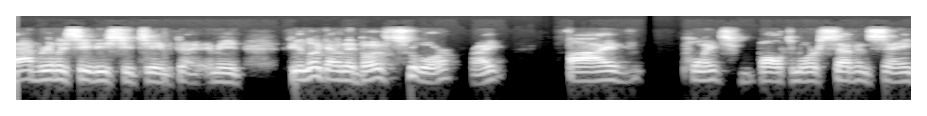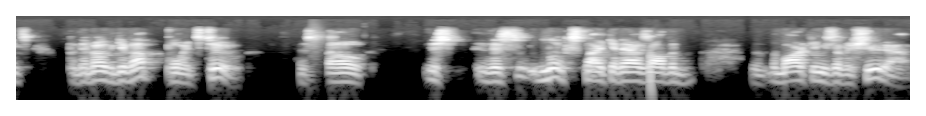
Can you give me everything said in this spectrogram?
I really see these two teams. I mean, if you look at them, they both score, right? Five points, Baltimore, seven Saints, but they both give up points too. So this this looks like it has all the the markings of a shootout.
